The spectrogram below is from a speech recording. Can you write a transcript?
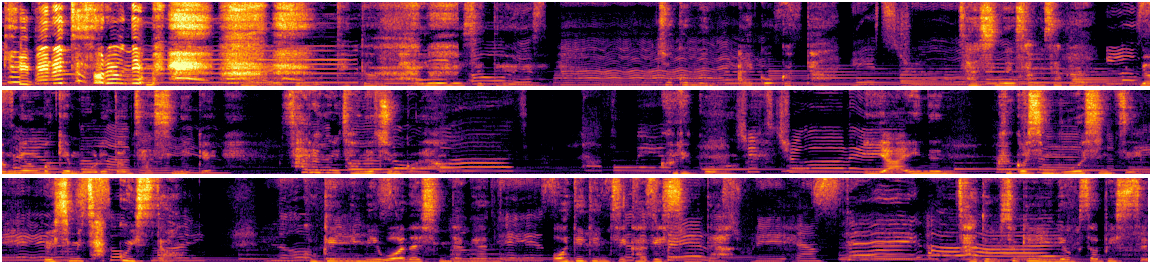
길베르트 소령님! 잘 알지 못했던 바이올렛을 조금은 알 것 같아. 자신의 상사가 명령밖에 모르던 자신에게 사랑을 전해준 거야. 그리고 이 아이는 그것이 무엇인지 열심히 찾고 있어. 고객님이 원하신다면 어디든지 가겠습니다. 자동 수기 인형 서비스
